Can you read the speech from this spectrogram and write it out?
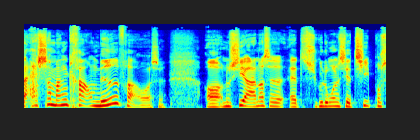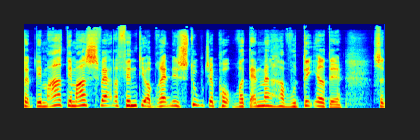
Der er så mange krav nedefra også. Og nu siger Anders, at psykologerne siger 10%. Det er meget, det er meget svært at finde de oprindelige studier på, hvordan man har vurderet det. Så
